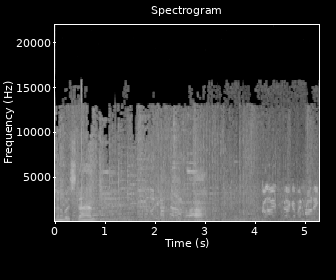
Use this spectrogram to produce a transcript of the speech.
Don't know where to stand. Ah, Goliath's back up and running!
